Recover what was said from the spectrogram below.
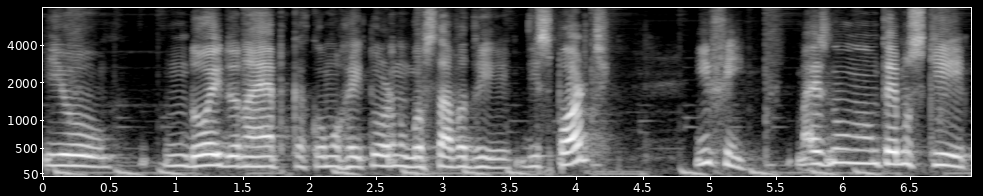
e o, um doido na época, como reitor, não gostava de, de esporte. Enfim, mas não, não temos que,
